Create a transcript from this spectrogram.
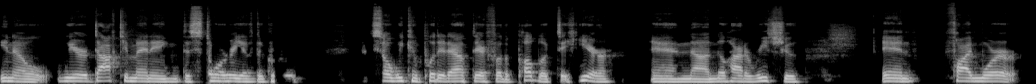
you know we're documenting the story of the group so we can put it out there for the public to hear and uh, know how to reach you and find more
